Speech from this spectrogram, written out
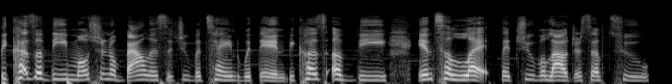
because of the emotional balance that you've attained within, because of the intellect that you've allowed yourself to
